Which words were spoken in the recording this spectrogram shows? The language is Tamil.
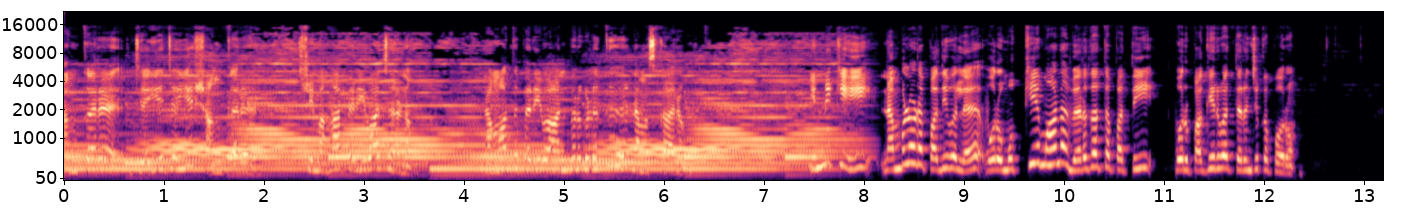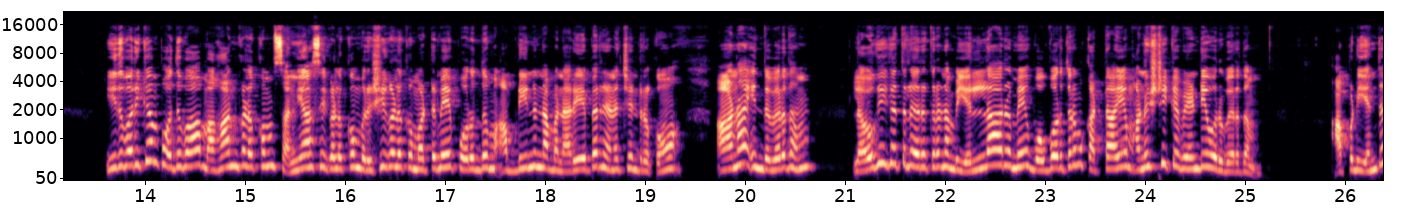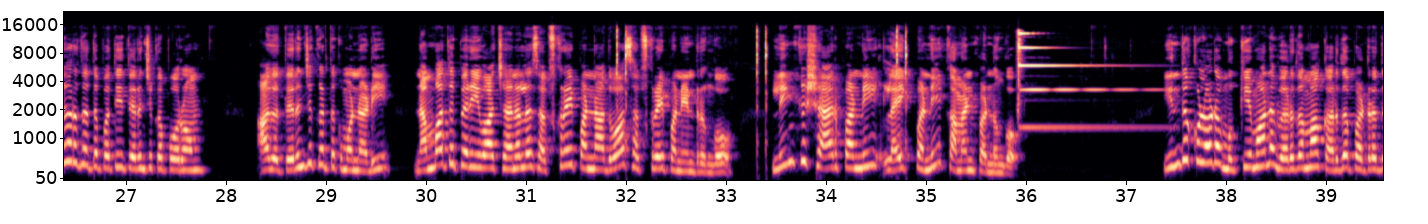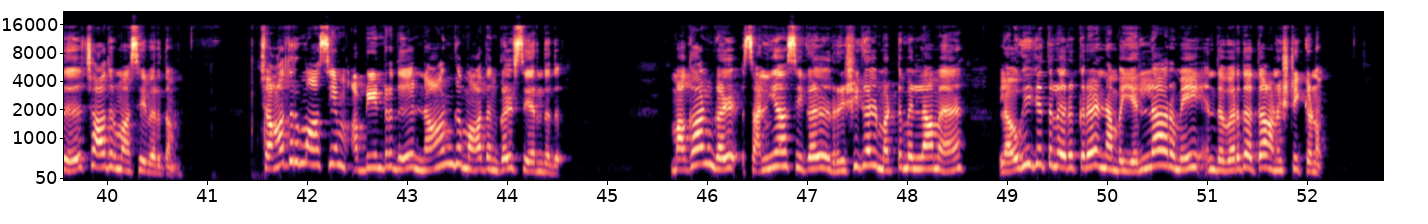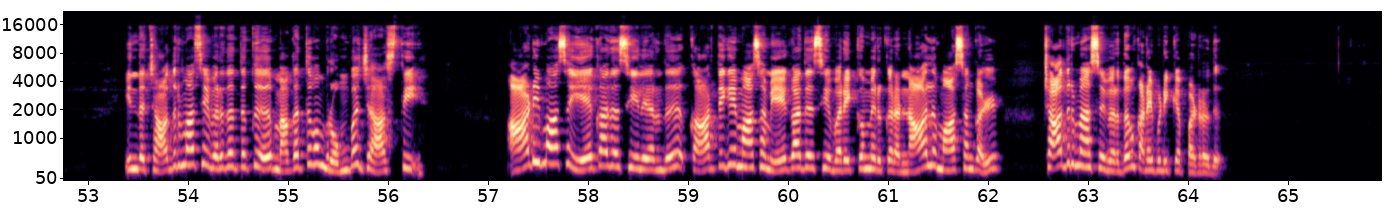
சங்கர ஜெய ஜெய சங்கர. ஸ்ரீ மகா பெரிவா சரணம். நமாத்து பெரிவா அன்பர்களுக்கு நமஸ்காரம். இன்னைக்கு நம்மளோட பதிவில் ஒரு முக்கியமான விரதத்தை பற்றி ஒரு பகிர்வை தெரிஞ்சுக்க போகிறோம் இது வரைக்கும் பொதுவாக மகான்களுக்கும் சன்னியாசிகளுக்கும் ரிஷிகளுக்கு மட்டுமே பொருந்தும் அப்படின்னு நம்ம நிறைய பேர் நினச்சிட்டு இருக்கோம். ஆனால் இந்த விரதம் லௌகீகத்தில் இருக்கிற நம்ம எல்லாருமே ஒவ்வொருத்தரும் கட்டாயம் அனுஷ்டிக்க வேண்டிய ஒரு விரதம். அப்படி எந்த விரதத்தை பற்றி தெரிஞ்சுக்க போகிறோம் அதை தெரிஞ்சுக்கிறதுக்கு முன்னாடி நம்பாத்த பெரியவா சேனலை சப்ஸ்கிரைப் பண்ணாதவா சப்ஸ்கிரைப் பண்ணிட்டுருங்கோ லிங்க் ஷேர் பண்ணி லைக் பண்ணி கமெண்ட் பண்ணுங்கோ. இந்துக்களோட முக்கியமான விரதமாக கருதப்படுறது சாதுர்மாசிய விரதம். சாதுர்மாசியம் அப்படின்றது நான்கு மாதங்கள் சேர்ந்தது. மகான்கள் சன்னியாசிகள் ரிஷிகள் மட்டுமில்லாமல் லௌகிகத்தில் இருக்கிற நம்ம எல்லாருமே இந்த விரதத்தை அனுஷ்டிக்கணும். இந்த சாதுர்மாசிய விரதத்துக்கு மகத்துவம் ரொம்ப ஜாஸ்தி. ஆடி மாச ஏகாதசியிலிருந்து கார்த்திகை மாசம் ஏகாதசி வரைக்கும் இருக்கிற நாலு மாசங்கள் சாதுர்மாச விரதம் கடைபிடிக்கப்படுறது.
